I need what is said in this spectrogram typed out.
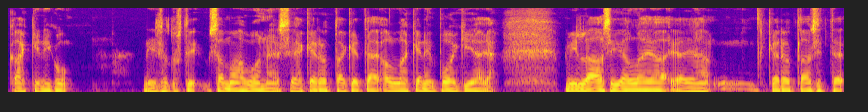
kaikki niinku niin sanotusti samaan huoneessa ja kerrotaan, ketä ollaan, kenen poikia ja millä asialla ja, ja, ja kerrotaan sitten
